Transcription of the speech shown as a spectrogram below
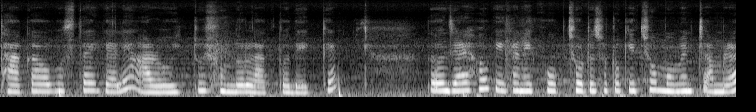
থাকা অবস্থায় গেলে আরও একটু সুন্দর লাগতো দেখতে। তো যাই হোক, এখানে খুব ছোট ছোট কিছু মোমেন্ট আমরা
